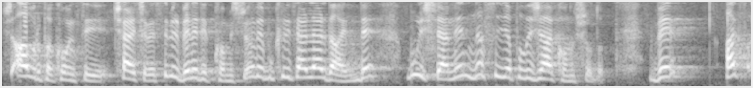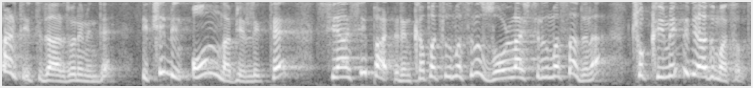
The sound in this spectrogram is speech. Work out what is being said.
işte Avrupa Konseyi çerçevesinde bir Venedik Komisyonu ve bu kriterler dahilinde bu işlemlerin nasıl yapılacağı konuşuldu. Ve AK Parti iktidarı döneminde 2010'la birlikte siyasi partilerin kapatılmasının zorlaştırılması adına çok kıymetli bir adım atıldı.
